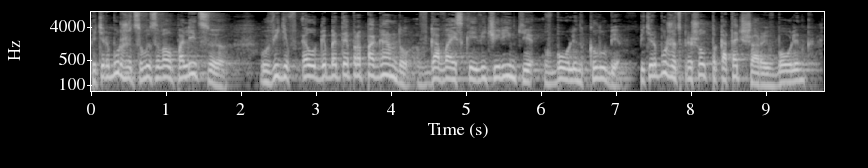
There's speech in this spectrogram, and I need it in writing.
Петербуржец вызывал полицию, увидев ЛГБТ-пропаганду в гавайской вечеринке в боулинг-клубе. Петербуржец пришел покатать шары в боулинг –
